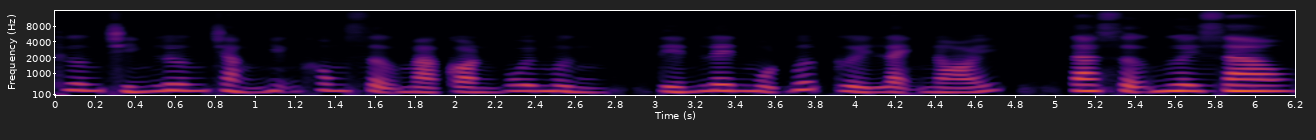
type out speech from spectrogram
Thương chính lương chẳng những không sợ mà còn vui mừng, tiến lên một bước cười lạnh nói. Ta sợ ngươi sao?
